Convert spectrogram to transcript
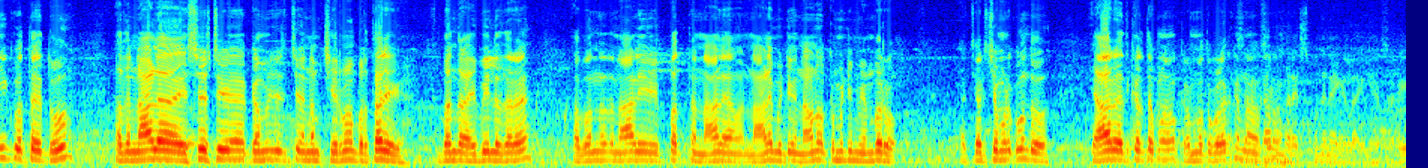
ಈಗ ಗೊತ್ತಾಯಿತು. ಅದು ನಾಳೆ ಎಸ್ ಎಸ್ ಟಿ ಕಮಿಟಿ ನಮ್ಮ ಚೇರ್ಮನ್ ಬರ್ತಾರೆ ಈಗ. ಬಂದ ಐ ಬಿ ಇದ್ದಾರೆ ಅದು ಬಂದದ್ದು ನಾಳೆ ಇಪ್ಪತ್ತು ನಾಳೆ ನಾಳೆ ಮೀಟಿಂಗ್ ನಾನು ಕಮಿಟಿ ಮೆಂಬರು ಆ ಚರ್ಚೆ ಮಾಡ್ಕೊಂಡು ಯಾರು ಅಧಿಕಾರ ತಗೊಂಡು ಕ್ರಮ ತಗೊಳಕ್ಕೆ ನಾವು ಸರ್. ಸ್ಪಂದನೆ ಆಗಿಲ್ಲ. ಇಲ್ಲಿ ಸರಿ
